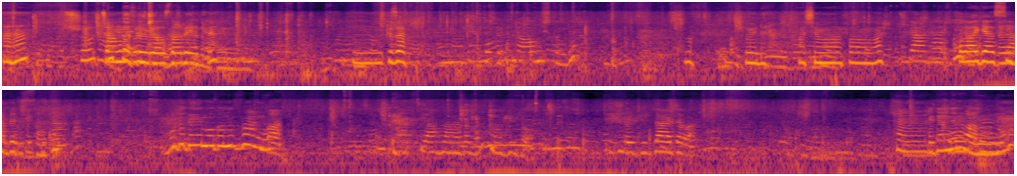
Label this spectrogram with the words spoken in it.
Hı hı. Şu canlı duruyor biraz daha renkli. Hmm, güzel. Böyle aşamalar falan var. Kolay gelsin. Burada DM odanız var mı? Var. Siyahlarda var ama düz o. Şöyle düzlerde var. Bedenleri var mı bunların?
